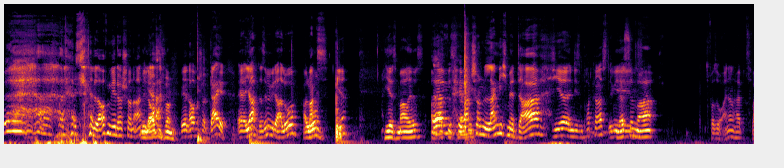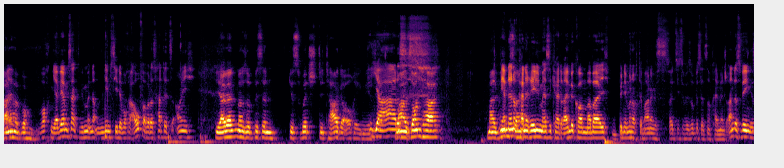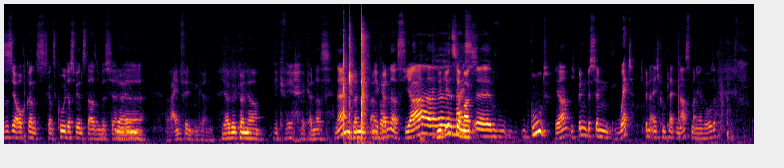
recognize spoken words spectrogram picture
laufen wir da schon an? Wir ja, laufen schon. Wir laufen schon. Geil. Äh, ja, da sind wir wieder. Hallo. Hallo. Max, hier. Hier ist Marius. Ähm, wir waren schon lange nicht mehr da, hier in diesem Podcast. Irgendwie Letzte Mal vor so eineinhalb, zwei eineinhalb Wochen. Wochen. Ja, wir haben gesagt, wir nehmen es jede Woche auf, aber das hat jetzt auch nicht... Ja, wir haben immer so ein bisschen geswitcht, die Tage auch irgendwie. Ja, das mal ist- Sonntag, mal. Wir haben da noch keine Regelmäßigkeit reinbekommen, aber ich bin immer noch der Meinung, es hört sich sowieso bis jetzt noch kein Mensch an. Deswegen ist es ja auch ganz, ganz cool, dass wir uns da so ein bisschen Ja, äh, reinfinden können. Ja, wir können ja. Wir, wir, wir können das, ne? Wir können das Wir einfach. können das. Ja, Wie geht's dir, nice, Max? Äh, gut, ja. Ich bin ein bisschen wet. Ich bin eigentlich komplett nass, meine ganze Hose.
